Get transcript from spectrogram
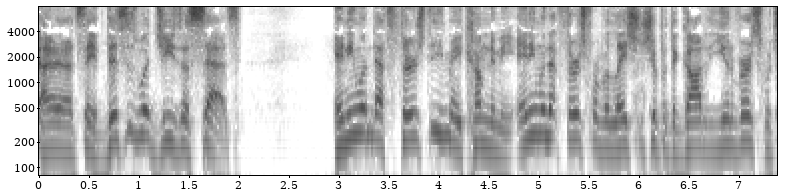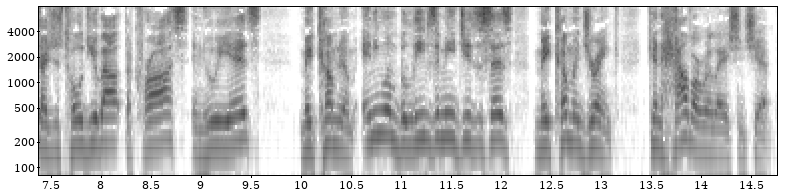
I'd say, this is what Jesus says. Anyone that's thirsty may come to me. Anyone that thirsts for a relationship with the God of the universe, which I just told you about, the cross and who he is, may come to him. Anyone believes in me, Jesus says, may come and drink, can have a relationship.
